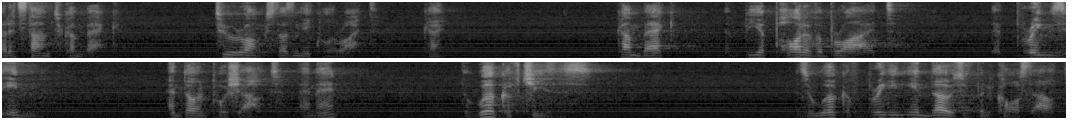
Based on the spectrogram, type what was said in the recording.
but it's time to come back. Two wrongs doesn't equal right. Okay? Come back and be a part of a bride that brings in and don't push out. Amen? The work of Jesus is a work of bringing in those who've been cast out.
